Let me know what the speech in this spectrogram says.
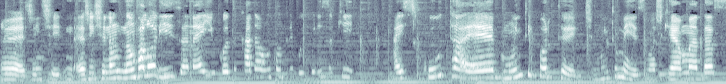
é, a gente, a gente não, não valoriza, né? E o quanto cada um contribui. Por isso que a escuta é muito importante, muito mesmo. Acho que é uma das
